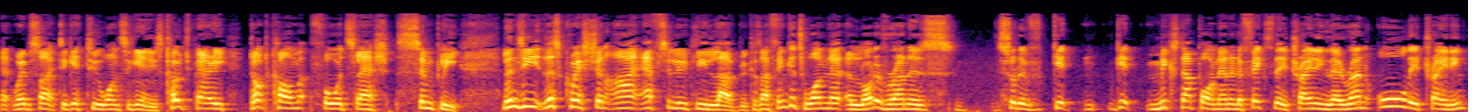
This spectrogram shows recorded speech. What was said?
That website to get to once again is coachparry.com forward slash simply. Lindsay, this question I absolutely love because I think it's one that a lot of runners sort of get get mixed up on and it affects their training. They run all their training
